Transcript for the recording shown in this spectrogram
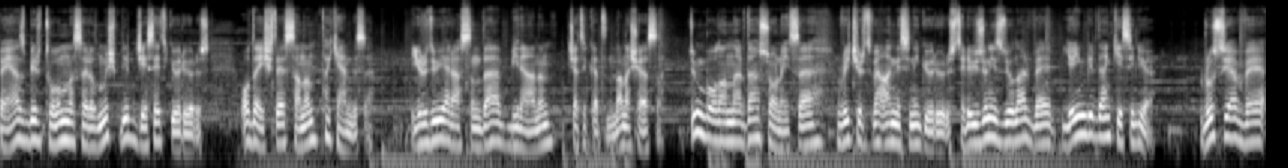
beyaz bir tulumla sarılmış bir ceset görüyoruz. O da işte San'ın ta kendisi. Yürüdüğü yer aslında binanın çatı katından aşağısı. Tüm bu olanlardan sonra ise Richard ve annesini görüyoruz. Televizyon izliyorlar ve yayın birden kesiliyor. Rusya ve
